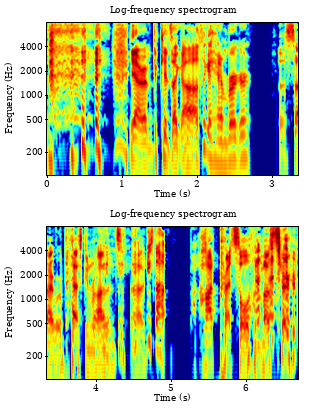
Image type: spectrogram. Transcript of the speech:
yeah. The kid's like, oh, "I'll take a hamburger." Uh, sorry, we're Baskin Robbins. Uh, just a hot pretzel and mustard.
